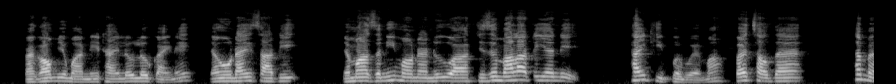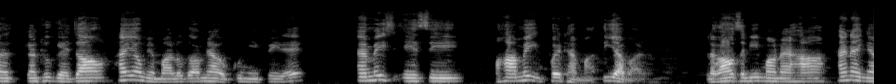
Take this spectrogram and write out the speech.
။ဘန်ကောက်မြို့မှာနေထိုင်လှုပ်လှုပ်ကိုင်နေရန်ကုန်တိုင်းစာတိမြန်မာဇနီးမောင်နှံတို့အားဒီဇင်ဘာလ1ရက်နေ့ထိုင်းထီဖွင့်ပွဲမှာဘတ်6တန်းထပ်မံကန်ထုခဲ့ကြောင်းထိုင်းရောက်မြန်မာလူသားများကိုကူညီပေးတဲ့ MHAC မဟာမိတ်အဖွဲ့ထံမှသိရပါတယ်။၎င်းဇနီးမောင်နှံဟာထိုင်းနိုင်ငံ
